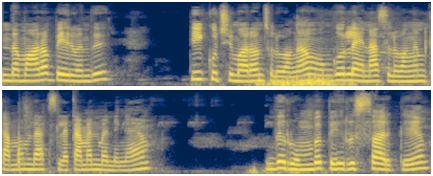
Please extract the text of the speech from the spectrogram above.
இந்த மரம் பேர் வந்து தீக்குச்சி மரம்னு சொல்லுவாங்க. உங்கள் ஊரில் என்ன சொல்லுவாங்கன்னு கமெண்ட் பாக்ஸில் கமெண்ட் பண்ணுங்க. இது ரொம்ப பெருசாக இருக்குது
